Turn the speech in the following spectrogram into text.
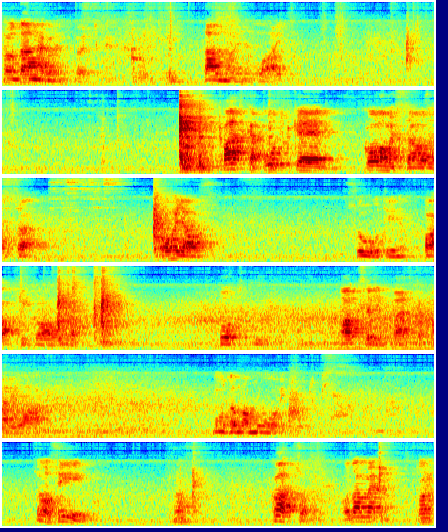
Se on tän näköinen pötkä. Tämmöinen laite. Pätkä putkee kolmessa osassa ohjaus, suutin, pakkikauta, potku, akselin pätkä, pari laake, muutama muoviputki. Se on siinä. No, katso. Otamme ton,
